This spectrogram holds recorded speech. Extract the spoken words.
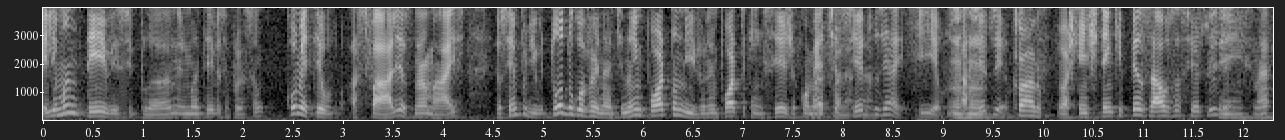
ele manteve esse plano, ele manteve essa programação, cometeu as falhas normais. Eu sempre digo, todo governante, não importa o nível, não importa quem seja, comete falhar, acertos e aí- e erros. Uhum. Acertos e erros. Claro. Eu acho que a gente tem que pesar os acertos Sim, e erros, sim. né?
